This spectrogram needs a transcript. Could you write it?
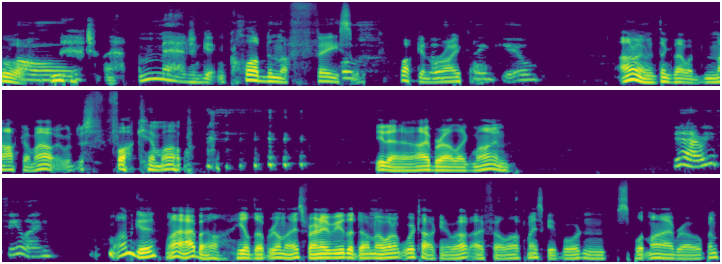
ooh, Oh. imagine that. Imagine getting clubbed in the face with a fucking Oh, rifle. Thank you. I don't even think that would knock him out. It would just fuck him up. He'd have an eyebrow like mine. Yeah, how are you feeling? I'm good. My eyebrow healed up real nice. For any of you that don't know what we're talking about, I fell off my skateboard and split my eyebrow open.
